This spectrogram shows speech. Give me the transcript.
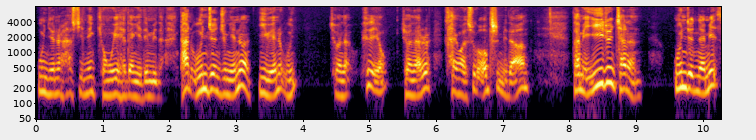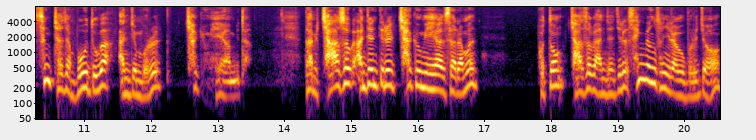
운전을 할 수 있는 경우에 해당이 됩니다. 단 운전 중에는 이외에는 운- 전화, 휴대용 전화를 사용할 수가 없습니다. 다음에 이륜차는 운전자 및 승차자 모두가 안전모를 착용해야 합니다. 다음에 좌석 안전띠를 착용해야 할 사람은 보통 좌석 안전띠를 생명선이라고 부르죠.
